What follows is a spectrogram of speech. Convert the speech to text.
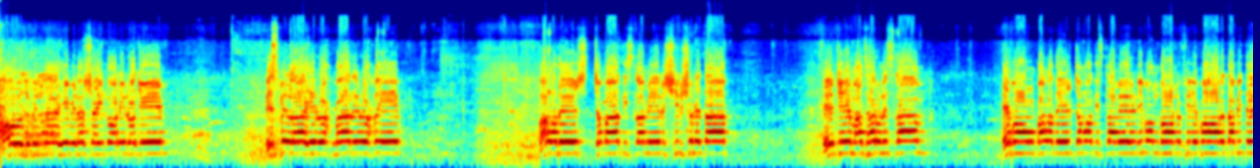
أعوذ بالله من الشيطان الرجيم بسم الله الرحمن الرحيم বাংলাদেশ জামাত ইসলামের শীর্ষ নেতা এটিএম আজহারুল ইসলাম এবং বাংলাদেশ জামাত ইসলামের নিবন্ধন ফিরে পাওয়ার দাবিতে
